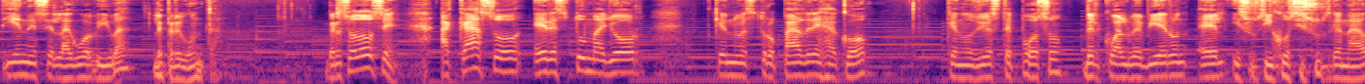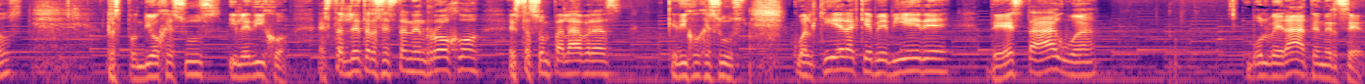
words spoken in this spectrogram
tienes el agua viva? Le pregunta. Verso 12. ¿Acaso eres tú mayor que nuestro padre Jacob, que nos dio este pozo, del cual bebieron él y sus hijos y sus ganados? Respondió Jesús y le dijo, estas letras están en rojo, estas son palabras que dijo Jesús, cualquiera que bebiere de esta agua, volverá a tener sed.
